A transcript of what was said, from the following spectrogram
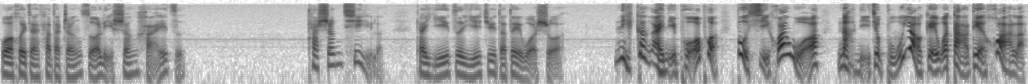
我会在他的诊所里生孩子。”他生气了，他一字一句的对我说：“你更爱你婆婆，不喜欢我，那你就不要给我打电话了。”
